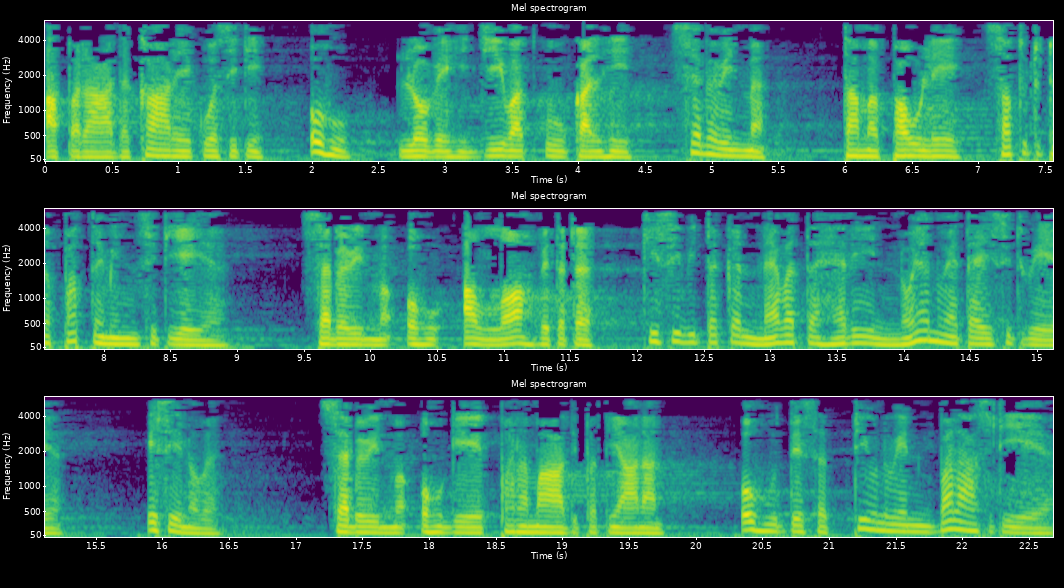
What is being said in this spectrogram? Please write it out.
අපරාධකාරයෙකුව සිටි ඔහු ලොවේහි ජීවත් වූ කලෙහි සැබවින්ම තම පවුලේ සතුටටපත් වෙමින් සිටියේය. සැබවින්ම ඔහු අල්ලාහ් වෙතට කිසිවිටක නැවත හැරී නොයනු ඇතැයි සිතුවේය. එසේ නොව සැබවින්ම ඔහුගේ පරමාධිපති ආනන් ඔහු දෙස තියුණුවෙන් බලා සිටියේය.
